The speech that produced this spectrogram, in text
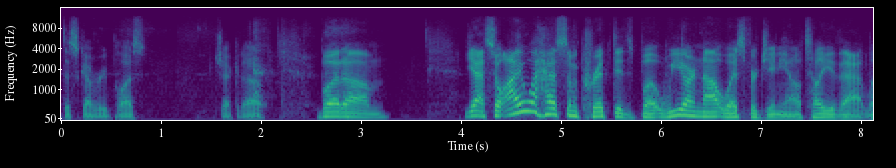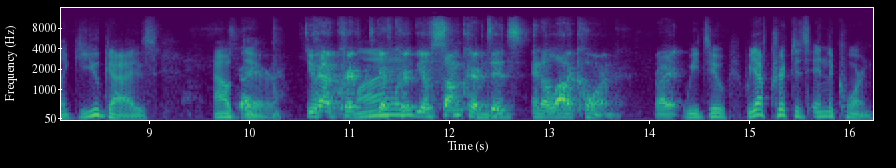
Discovery Plus. Check it out. But um, yeah. So Iowa has some cryptids, but we are not West Virginia. I'll tell you that. Like you guys out Right. there, You have crypt, you have you have some cryptids and a lot of corn, right? we do. We have cryptids in the corn.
